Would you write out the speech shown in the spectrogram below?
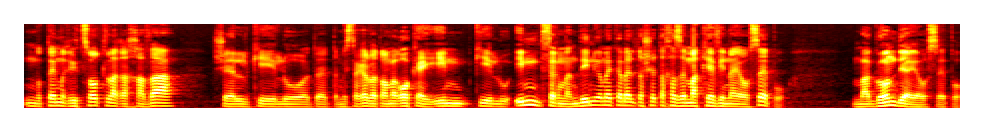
נותן ריצות לרחבה של כאילו, אתה, אתה מסתכל ואתה אומר, אוקיי, אם כאילו, אם פרננדיניו מקבל את השטח הזה, מה קווין היה עושה פה? מה גונדי היה עושה פה?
